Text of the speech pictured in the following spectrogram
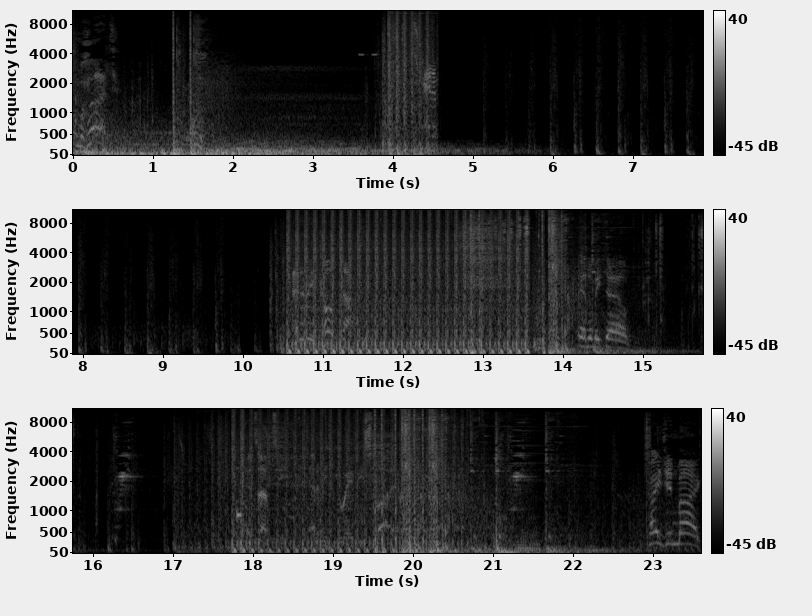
I'm hurt. Enemy... Enemy contact! Enemy down. Heads up, team. Enemy UAV spotted. Changing mag.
